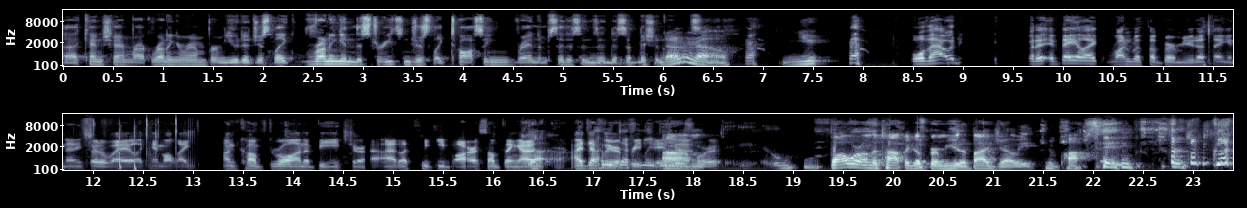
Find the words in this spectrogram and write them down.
uh, Ken Shamrock running around Bermuda, just like running in the streets and just like tossing random citizens into submission. no, no, holds. no. You Well, that would. Be, But if they like run with the Bermuda thing in any sort of way, like him out like uncomfortable on a beach or at a tiki bar or something, I, yeah. I I definitely would would appreciate be that. Um, for it. While we're on the topic of Bermuda, bye Joey, who pops in. I'm glad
